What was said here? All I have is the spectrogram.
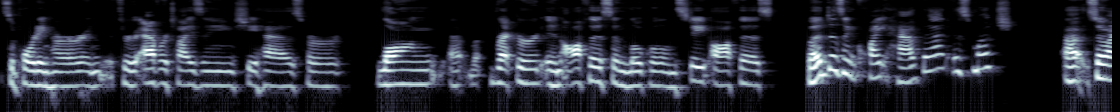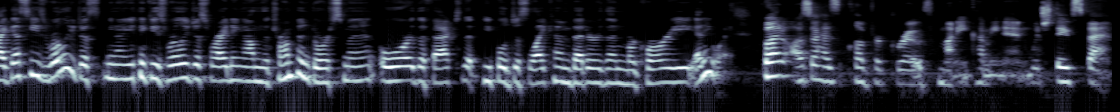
supporting her and through advertising. She has her long uh, record in office and local and state office. Budd doesn't quite have that as much. Uh, so I guess he's really just, you know, you think he's really just riding on the Trump endorsement or the fact that people just like him better than McCrory anyway. Budd also has the Club for Growth money coming in, which they've spent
